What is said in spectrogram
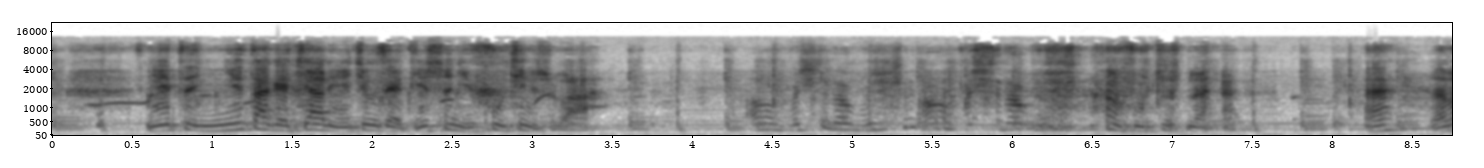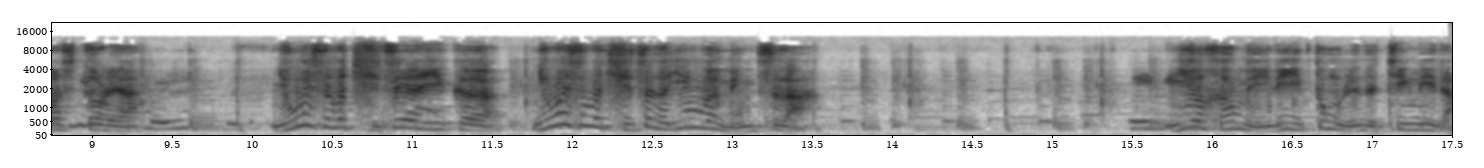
你这你大概家里就在迪士尼附近是吧？哦，不是的，不是的，哦，不是的，不是的。不是的。哎，Love Story 啊，你为什么起这样一个？你为什么起这个英文名字啦？你有很美丽动人的经历的。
